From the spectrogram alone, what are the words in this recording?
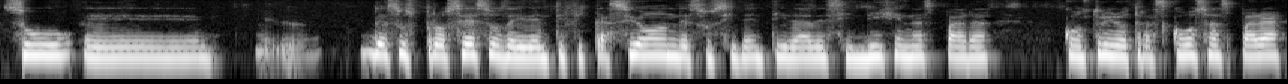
su, eh, de sus procesos de identificación, de sus identidades indígenas para construir otras cosas, para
